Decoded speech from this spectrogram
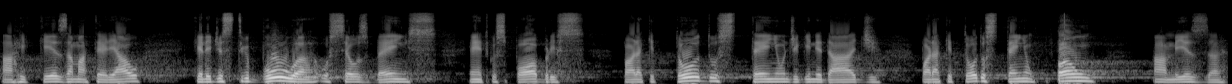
a riqueza material, que ele distribua os seus bens entre os pobres, para que todos tenham dignidade, para que todos tenham pão à mesa.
